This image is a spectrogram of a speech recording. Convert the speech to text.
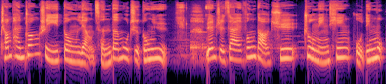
长盘庄是一栋两层的木质公寓，原址在丰岛区著名町五丁目。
